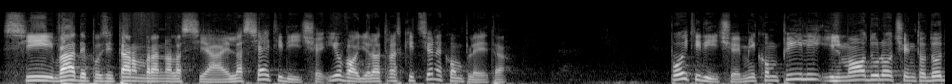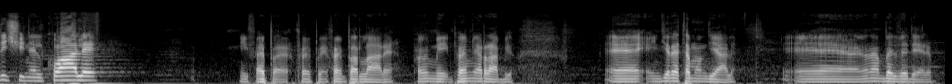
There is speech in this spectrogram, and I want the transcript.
si va a depositare un brano alla SIAE, la SIAE ti dice io voglio la trascrizione completa. Poi ti dice mi compili il modulo 112 nel quale mi fai, fai, fai parlare, poi mi, poi mi arrabbio, eh, in diretta mondiale, eh, non è un bel vedere.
